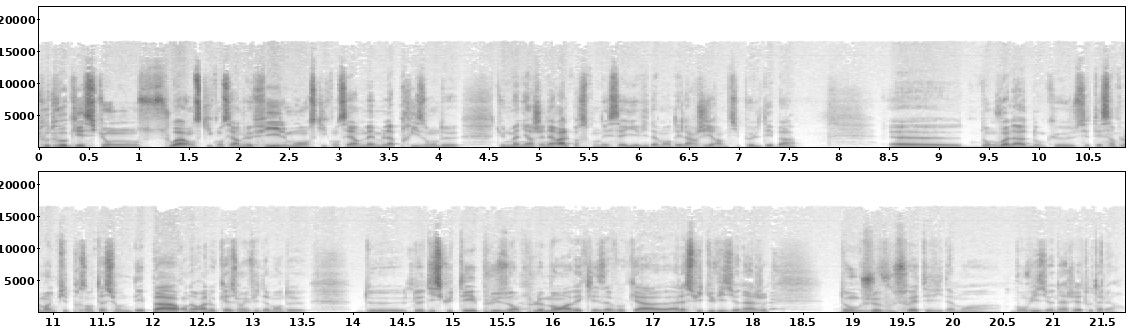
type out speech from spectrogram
toutes vos questions, soit en ce qui concerne le film ou en ce qui concerne même la prison d'une manière générale, parce qu'on essaye évidemment d'élargir un petit peu le débat. Euh, donc voilà, donc c'était simplement une petite présentation de départ. On aura l'occasion évidemment de, de, discuter plus amplement avec les avocats à la suite du visionnage. Donc je vous souhaite évidemment un bon visionnage et à tout à l'heure.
